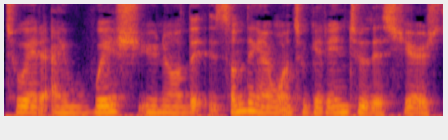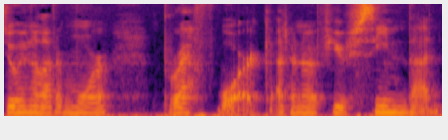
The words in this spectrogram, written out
to it. I wish you know that something i want to get into this year is doing a lot of more breath work. I don't know if you've seen that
